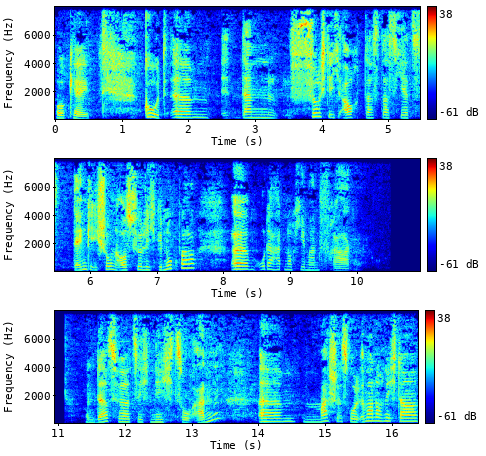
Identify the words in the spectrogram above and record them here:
Okay. Gut, ähm, dann fürchte ich auch, dass das jetzt, denke ich, schon ausführlich genug war. Ähm, oder hat noch jemand Fragen? Und das hört sich nicht so an. Ähm, Masch ist wohl immer noch nicht da.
